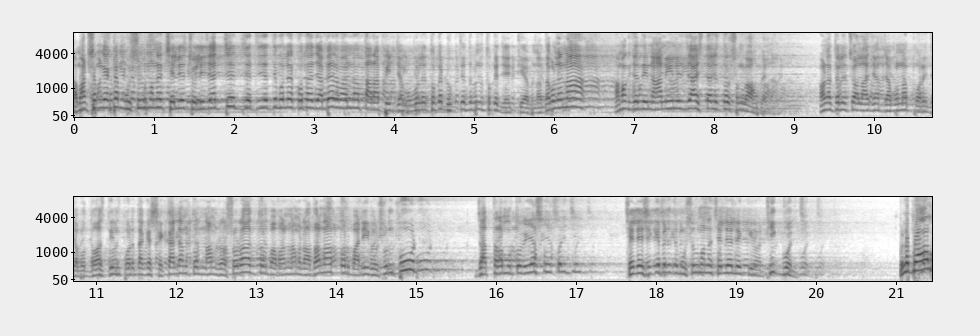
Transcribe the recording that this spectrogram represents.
আমার সঙ্গে একটা মুসলমানের ছেলে চলে যাচ্ছে যেতে যেতে বলে কোথায় যাবে? আর বললাম, তারাপীঠ যাব। বলে তোকে ঢুকতে দেবে না তোকে যেতে হবে না। তা বলে না আমাকে যদি না নিয়ে যাস তাহলে তোর সঙ্গে হবে না। আমরা তাহলে চল আজ আর যাব না পরে যাব। দশ দিন পরে তাকে শেখালাম তোর নাম রসরাজ তোর বাবার নাম রাধানাথ তোর বাড়ি রসুনপুর। যাত্রা মতো রিহার্সাল করেছি। ছেলে শিখে পেরেছে মুসলমানের ছেলে হলে কি হয় ঠিক বলছি। বলে বল।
